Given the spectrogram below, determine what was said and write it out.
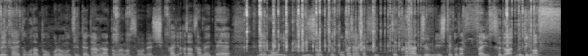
冷たいとこだとこれも絶対ダメだと思いますのでしっかり温めてでもう1分以上結構ガチャガチャ振ってから準備してください。それでは塗っていきます。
